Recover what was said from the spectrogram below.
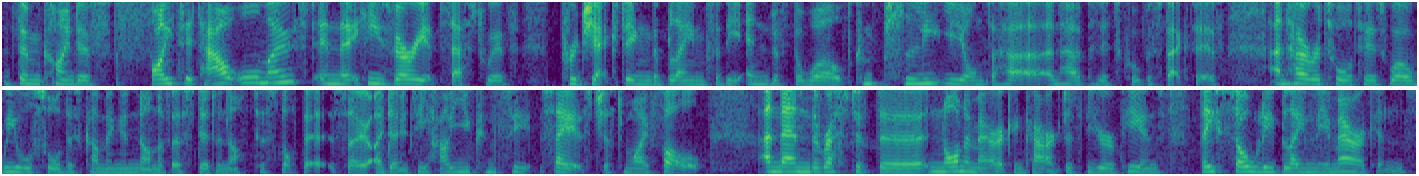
them kind of fight it out almost, in that he's very obsessed with projecting the blame for the end of the world completely onto her and her political perspective. And her retort is, well, we all saw this coming and none of us did enough to stop it. So I don't see how you can see, say it's just my fault. And then the rest of the non American characters, the Europeans, they solely blame the Americans.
